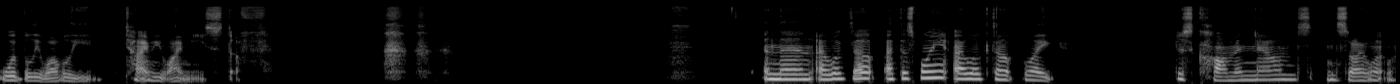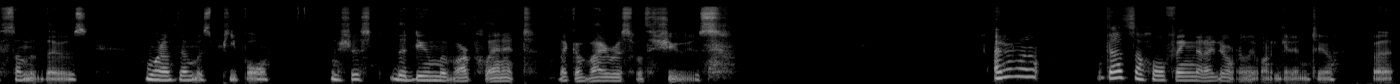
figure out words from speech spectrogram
wibbly wobbly, timey wimey stuff. and then I looked up, at this point, I looked up like just common nouns, and so I went with some of those. One of them was people. It's just the doom of our planet, like a virus with shoes. I don't know. That's a whole thing that I don't really want to get into, but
